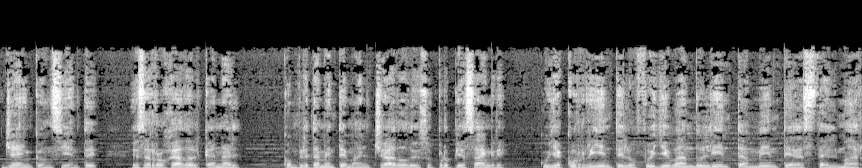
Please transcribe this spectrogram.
ya inconsciente, es arrojado al canal, completamente manchado de su propia sangre, cuya corriente lo fue llevando lentamente hasta el mar.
